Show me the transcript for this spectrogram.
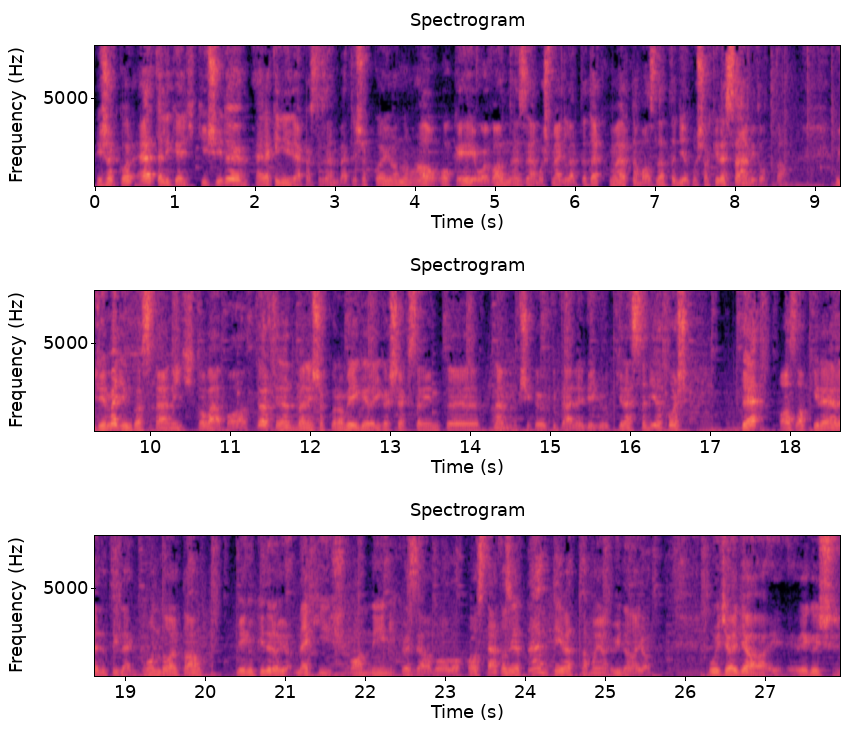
És akkor eltelik egy kis idő, erre kinyírják azt az embert, és akkor én mondom, oh, oké, okay, jól van, ezzel most megleptetek, mert nem az lett a gyilkos, akire számítottam. Úgyhogy megyünk aztán így tovább a történetben, és akkor a végére igazság szerint nem sikerült kitálni, hogy végül ki lesz a gyilkos, de az, akire eredetileg gondoltam, végül kiderül, hogy neki is van némi köze a dolgokhoz, tehát azért nem tévedtem olyan hűde nagyot. Úgyhogy ja, végül is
